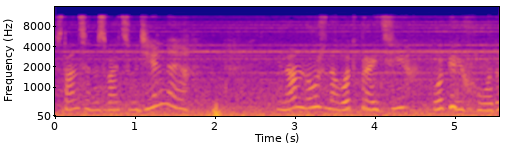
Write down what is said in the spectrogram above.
Станция называется Удельная. И нам нужно вот пройти по переходу.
